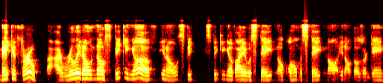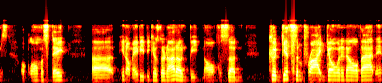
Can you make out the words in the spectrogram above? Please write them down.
make it through. I really don't know. Speaking of, you know, speak speaking of Iowa State and Oklahoma State and all, you know, those are games. Oklahoma State, uh, you know, maybe because they're not unbeaten, all of a sudden could get some pride going and all that, and,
